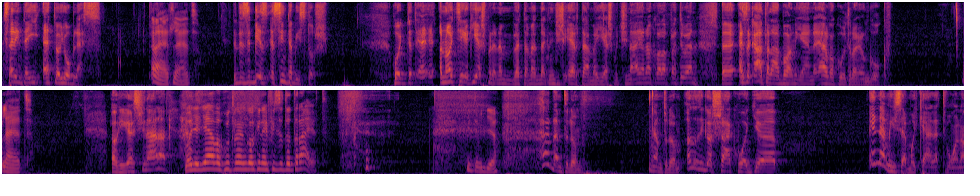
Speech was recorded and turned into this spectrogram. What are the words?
szerinte így ettől jobb lesz. Lehet, lehet. De ez, ez, ez szinte biztos. Hogy tehát a nagy cégek ilyesmire nem vetemednek, nincs is értelme ilyesmit csináljanak alapvetően. Ezek általában ilyen elvakult rajongók, Lehet. akik ezt csinálnak. Vagy egy elvakult rajongó, akinek fizetett a Riot? Ki tudja. Hát nem tudom. Nem tudom. Az az igazság, hogy uh, én nem hiszem, hogy kellett volna.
